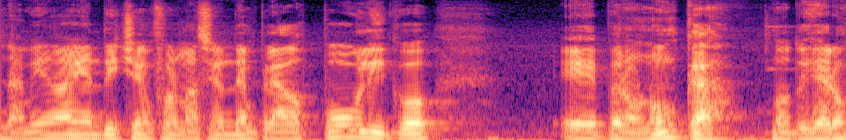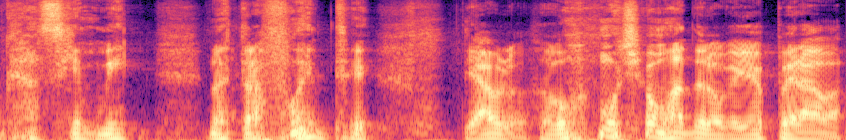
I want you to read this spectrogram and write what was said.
También nos habían dicho información de empleados públicos. Eh, pero nunca nos dijeron que eran 100 mil nuestra fuente. Diablo, somos mucho más de lo que yo esperaba.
